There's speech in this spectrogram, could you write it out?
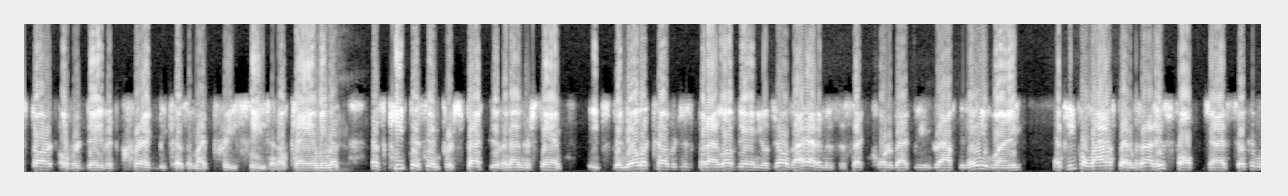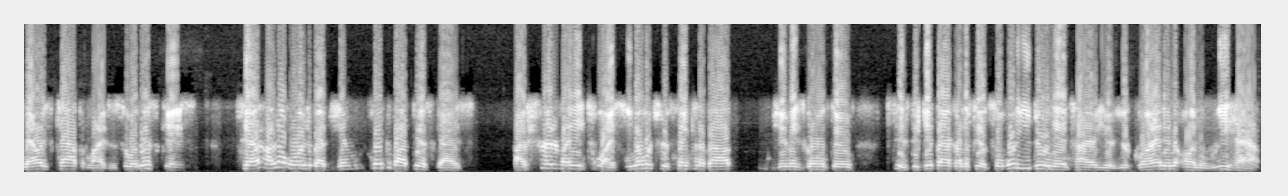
start over David Krieg because of my preseason. Okay, I mean let's let's keep this in perspective and understand it's vanilla coverages. But I love Daniel Jones. I had him as the second quarterback being drafted anyway, and people laughed at him. It's not his fault the Giants took him. Now he's capitalizing. So in this case, see, I, I'm not worried about Jim. Think about this, guys. I've shredded my knee twice. You know what you're thinking about? Jimmy's going through is to get back on the field. So what are you doing the entire year? You're grinding on rehab.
